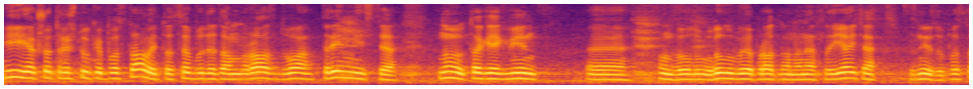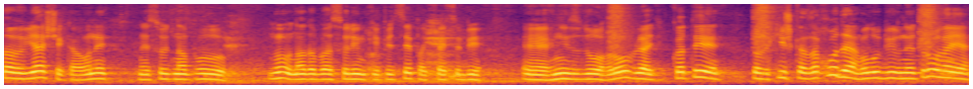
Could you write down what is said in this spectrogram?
І якщо три штуки поставить, то це буде там раз, два, три місця. Ну, так як він е, он, голуби обратно нанесли яйця знизу, поставив ящик, а вони несуть на полу. Ну, треба буде солімки підсипати, хай собі е, гніздо роблять. Коти, теж кішка заходить, голубів не трогає.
